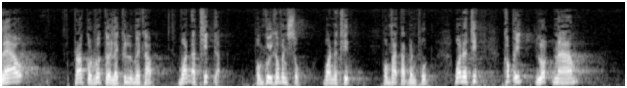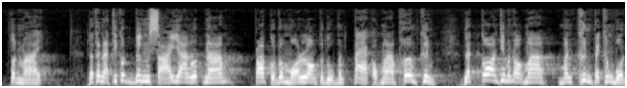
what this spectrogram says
แล้วปรากฏว่าเกิดอะไรขึ้นรู้ไหมครับ วันอาทิตย์ผมคุยเขาวันศุกร์วันอาทิตย์ ผมผ่าตัดวันพุธวันอาทิตย์เขาไปลดน้ำต้นไม้ แล้วขณะที่เขาดึงสายยางลดน้ำปรากฏว่าหมอนรองกระดูกมันแตกออกมาเพิ่มขึ้น และก้อนที่มันออกมามันขึ้นไปข้างบน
